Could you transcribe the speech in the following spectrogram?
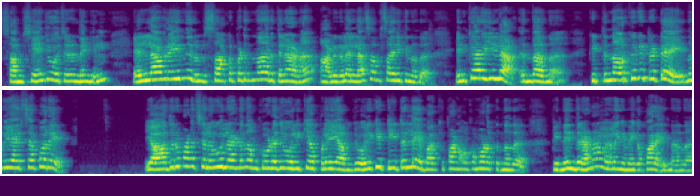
സംശയം ചോദിച്ചിട്ടുണ്ടെങ്കിൽ എല്ലാവരെയും നിരുത്സാഹപ്പെടുത്തുന്ന തരത്തിലാണ് ആളുകളെല്ലാം സംസാരിക്കുന്നത്. എനിക്കറിയില്ല എന്താന്ന്. കിട്ടുന്നവർക്ക് കിട്ടട്ടെ എന്ന് വിചാരിച്ചാൽ പോരെ. യാതൊരു പണച്ചെലവും ഇല്ലാണ്ട് നമുക്ക് ഇവിടെ ജോലിക്ക് അപ്ലൈ ചെയ്യാം. ജോലി കിട്ടിയിട്ടല്ലേ ബാക്കി പണമൊക്കെ മുടക്കുന്നത്. പിന്നെ എന്തിനാണ് ആളുകൾ ഇങ്ങനെയൊക്കെ പറയുന്നതെന്ന്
